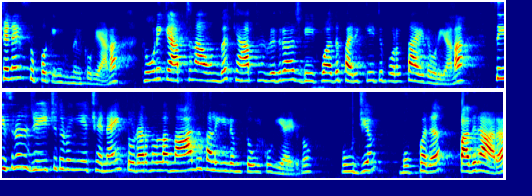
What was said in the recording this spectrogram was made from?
ചെന്നൈ സൂപ്പർ കിങ്സ് നിൽക്കുകയാണ്. ധോണി ക്യാപ്റ്റനാവുന്നത് ക്യാപ്റ്റൻ ഋതുരാജ് ഗെയ്ക്വാദ് പരിക്കേറ്റ് പുറത്തായതോടെയാണ്. സീസണിൽ ജയിച്ചു തുടങ്ങിയ ചെന്നൈ തുടർന്നുള്ള നാല് കളിയിലും തോൽക്കുകയായിരുന്നു. പൂജ്യം മുപ്പത് പതിനാറ്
